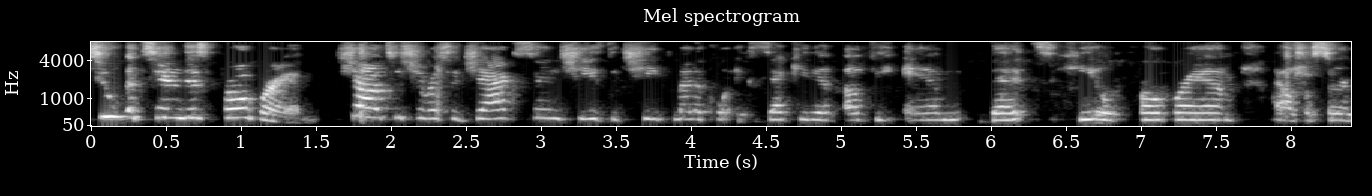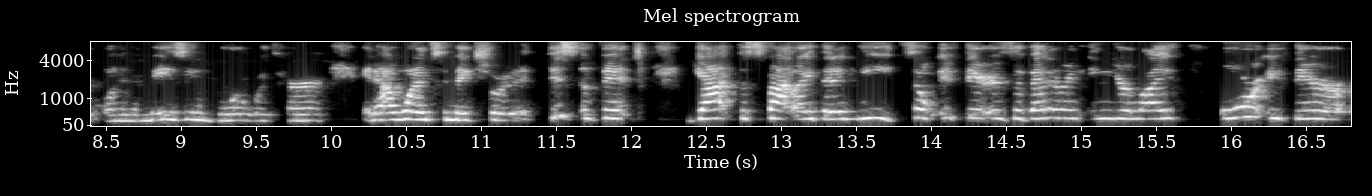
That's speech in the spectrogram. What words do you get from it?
to attend this program. Shout out to Sharissa Jackson. She's the Chief Medical Executive of the AMVETS HEAL program. I also serve on an amazing board with her, and I wanted to make sure that this event got the spotlight that it needs. So if there is a veteran in your life, or if there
